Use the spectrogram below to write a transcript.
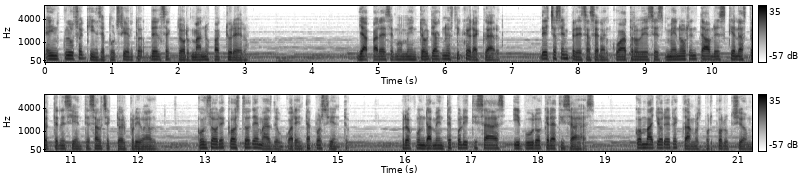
e incluso 15% del sector manufacturero. Ya para ese momento el diagnóstico era claro. Dichas empresas eran cuatro veces menos rentables que las pertenecientes al sector privado, con sobrecostos de más de un 40%, profundamente politizadas y burocratizadas, con mayores reclamos por corrupción,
